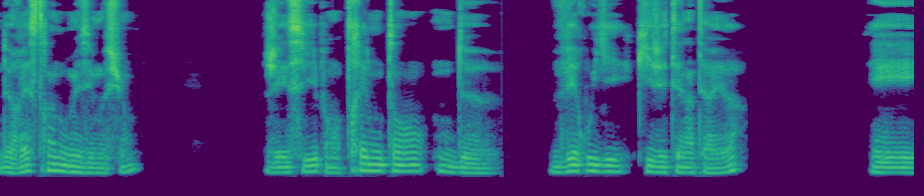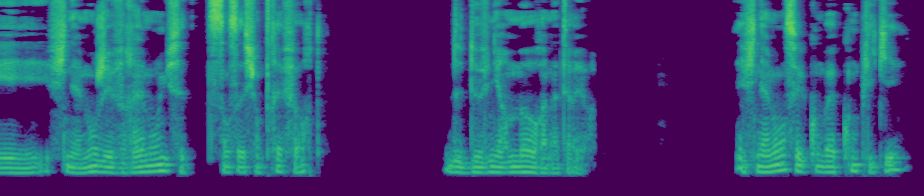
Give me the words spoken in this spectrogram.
de restreindre mes émotions. J'ai essayé pendant très longtemps de verrouiller qui j'étais à l'intérieur. Et finalement, j'ai vraiment eu cette sensation très forte de devenir mort à l'intérieur. Et finalement, c'est le combat compliqué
